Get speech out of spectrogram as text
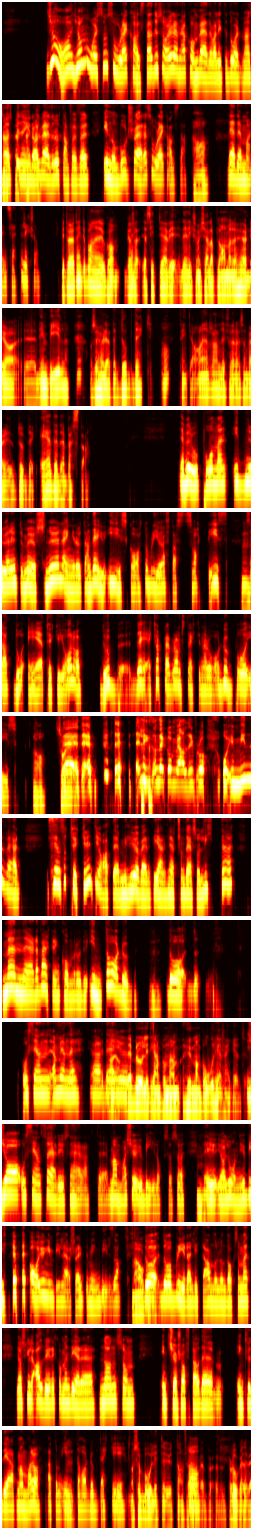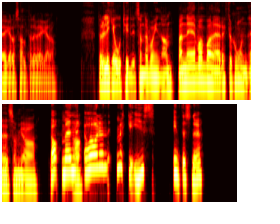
Ja, jag mår som Sola i Karlstad. Du sa ju det när jag kom, vädret var lite dåligt, men jag sa det spelar ingen roll väder utanför, för inombords så är det Sola i Karlstad. Ja. Det är det mindsetet liksom. Vet du vad jag tänkte på när du kom? Jag, jag sitter ju här, vid- det är liksom en källarplan, men då hörde jag eh, din bil och så hörde jag att det är dubbdäck. Ja. Tänkte jag, ja, en rallyförare som väljer dubbdäck, är det det bästa? Det beror på, men nu är det inte mycket snö längre utan det är ju isgator blir ju oftast svartis. Mm. Så att då är, tycker jag då, dubb, det är kortare bromssträckor när du har dubb på is. Ja, så är Det, det. det, det, är liksom, det kommer vi aldrig ifrån. Och i min värld, sen så tycker inte jag att det är miljövänligt egentligen eftersom det är så lite. Men när det verkligen kommer och du inte har dubb, Mm. då, då... Och sen, jag menar, ja, det är Ja, ju... ja. Det beror lite grann på man, hur man bor helt enkelt. Ja, och sen så är det ju så här att eh, mamma kör ju bil också. Så Mm. ju, jag lånar ju bil. jag har ju ingen bil här så det är inte min bil. Så Nej, okej. då, då blir det lite annorlunda också. Men jag skulle aldrig rekommendera någon som inte kör så ofta, och det inkluderat mamma då, att de Mm. inte har dubbdäck i. Och så bo lite utanför Ja. pl- plogade vägar och saltade vägar. Då. Då är det lika otydligt som det var innan. Men eh, det var bara en reflektion eh, som jag... Ja, men Ja. har den mycket is, inte snö,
